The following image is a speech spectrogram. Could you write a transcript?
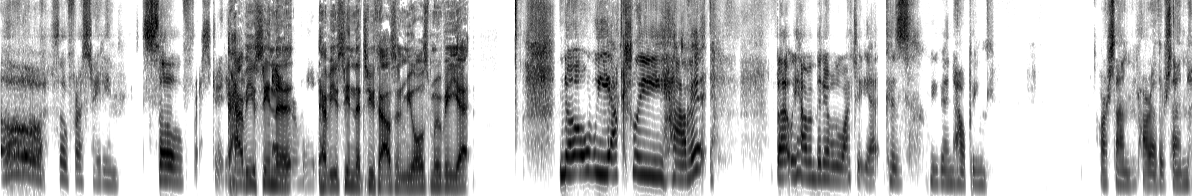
oh, so frustrating. So frustrating. Have you seen the- Have you seen the 2000 Mules movie yet? No, we actually have it, but we haven't been able to watch it yet because we've been helping our son, our other son,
